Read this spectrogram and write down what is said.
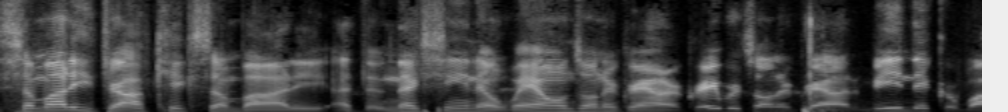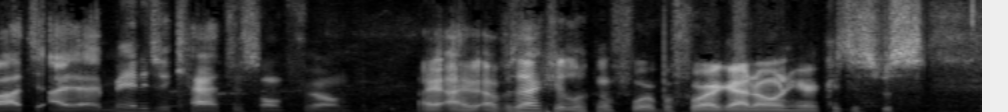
Somebody drop kick somebody. At the next thing you know, Whalen's on the ground or Graybert's on the ground. Me and Nick are watching. I, I managed to catch this on film. I, I, I was actually looking for it before I got on here because this was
